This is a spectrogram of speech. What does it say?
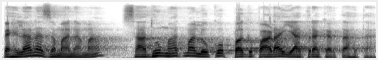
પહેલાંના જમાનામાં સાધુ મહાત્મા લોકો પગપાળા યાત્રા કરતા હતા.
